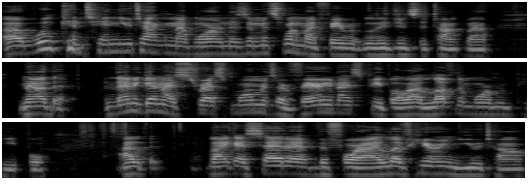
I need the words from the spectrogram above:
Uh, we'll continue talking about Mormonism. It's one of my favorite religions to talk about. Now, the, then again, I stress Mormons are very nice people. I love the Mormon people. I, like I said uh, before, I live here in Utah,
